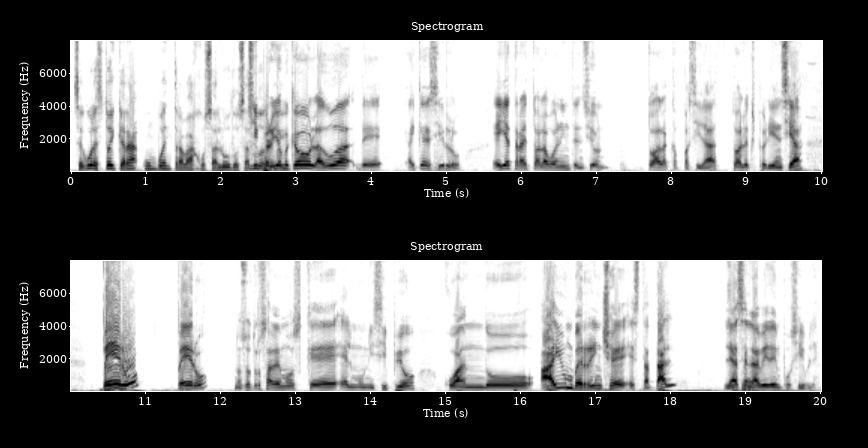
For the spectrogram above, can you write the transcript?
Segura estoy que hará un buen trabajo. Saludos, saludos. Sí, pero yo me quedo la duda de, hay que decirlo, ella trae toda la buena intención, toda la capacidad, toda la experiencia, pero, pero, nosotros sabemos que el municipio, cuando hay un berrinche estatal, le hacen la vida imposible.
